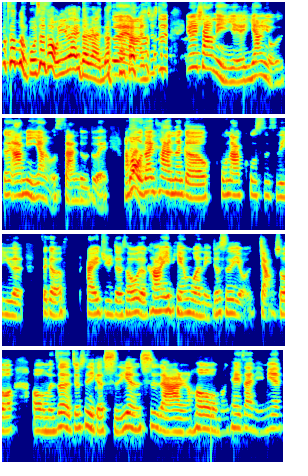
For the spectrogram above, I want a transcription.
根本不是同一类的人呢。对啊，就 是因为像你也一样有跟阿密一样有三，对不对？然后我在看那个呼纳库斯斯一的这个。IG 的时候，我有看到一篇文，里就是有讲说，哦，我们这就是一个实验室啊，然后我们可以在里面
